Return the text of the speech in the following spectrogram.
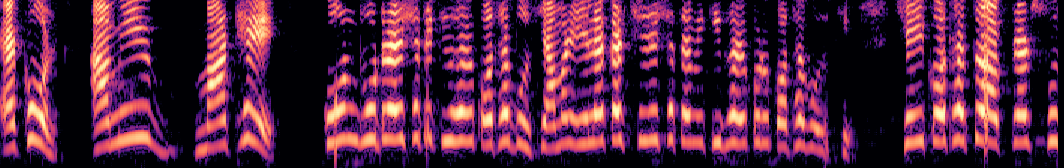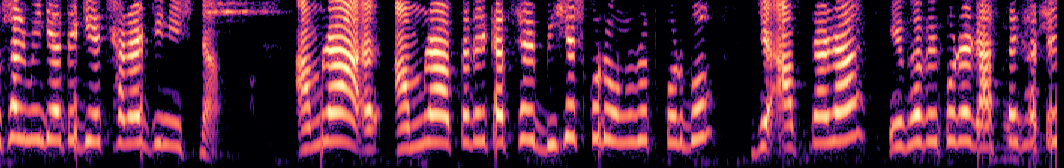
এখন আমি মাঠে কোন ভোটারের সাথে কীভাবে কথা বলছি, আমার এলাকার ছেলের সাথে আমি কীভাবে করে কথা বলছি, সেই কথা তো আপনার সোশ্যাল মিডিয়াতে গিয়ে ছাড়ার জিনিস না। আমরা আমরা আপনাদের কাছে বিশেষ করে অনুরোধ করব যে আপনারা এভাবে করে রাস্তাঘাটে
